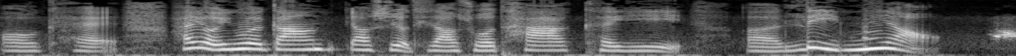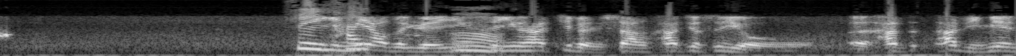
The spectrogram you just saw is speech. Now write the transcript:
，OK。还有，因为刚刚药师有提到说它可以呃利尿，所以利它尿的原因嗯。是因为它基本上它就是有呃它它里面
